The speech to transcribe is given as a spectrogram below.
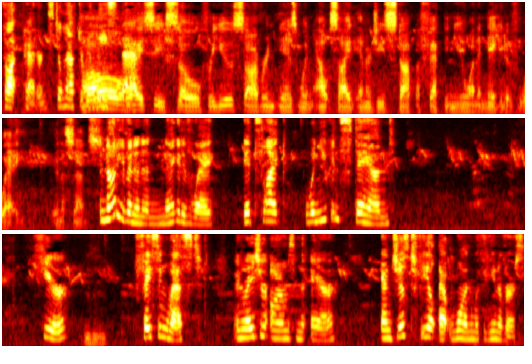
thought pattern. Still have to release oh, that. I see. So for you, sovereign is when outside energies stop affecting you on a negative way, in a sense. Not even in a negative way. It's like when you can stand here, hmm facing west, and raise your arms in the air, and just feel at one with the universe,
